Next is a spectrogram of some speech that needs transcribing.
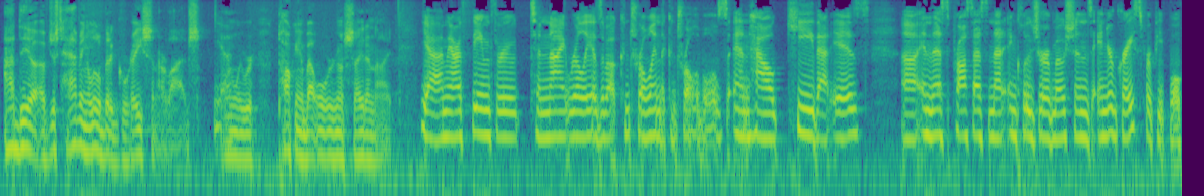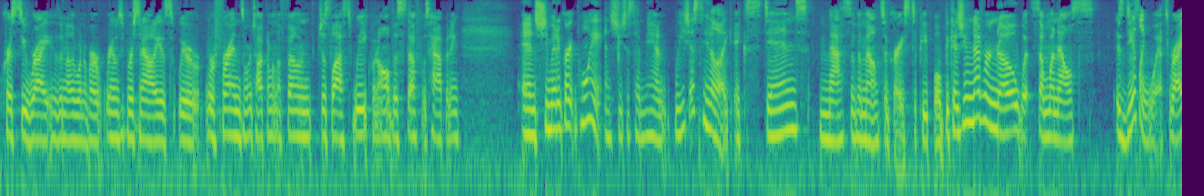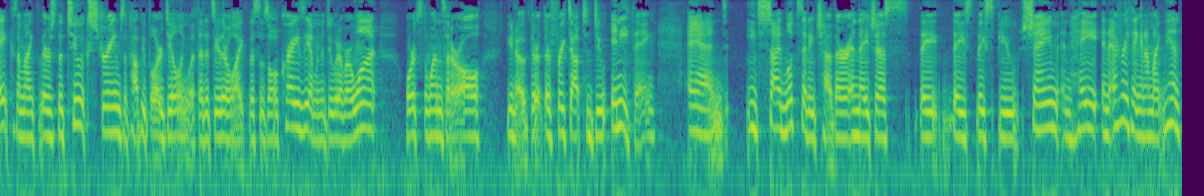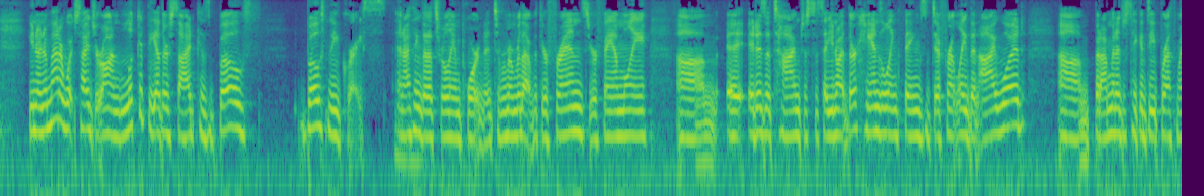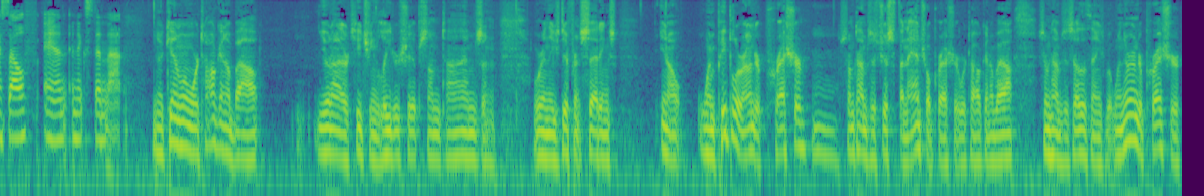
idea of just having a little bit of grace in our lives yeah. when we were talking about what we are going to say tonight. Yeah, I mean, our theme through tonight really is about controlling the controllables and how key that is uh, in this process, and that includes your emotions and your grace for people. Christy Wright, who's another one of our Ramsey personalities, we were, we're friends, and we are talking on the phone just last week when all this stuff was happening. And she made a great point, and she just said, "Man, we just need to like extend massive amounts of grace to people because you never know what someone else is dealing with, right? Because I'm like, there's the two extremes of how people are dealing with it. It's either like, this is all crazy, I'm going to do whatever I want, or it's the ones that are all, you know, they're, they're freaked out to do anything. And each side looks at each other and they just, they, they, they spew shame and hate and everything. And I'm like, man, you know, no matter which side you're on, look at the other side because both, both need grace. And I think that that's really important to remember that with your friends, your family. Um, it, it is a time just to say, you know what, they're handling things differently than I would. Um, but I'm going to just take a deep breath myself and, and extend that. Ken, when we're talking about, you and I are teaching leadership sometimes, and we're in these different settings. You know, when people are under pressure, mm. sometimes it's just financial pressure we're talking about, sometimes it's other things, but when they're under pressure,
